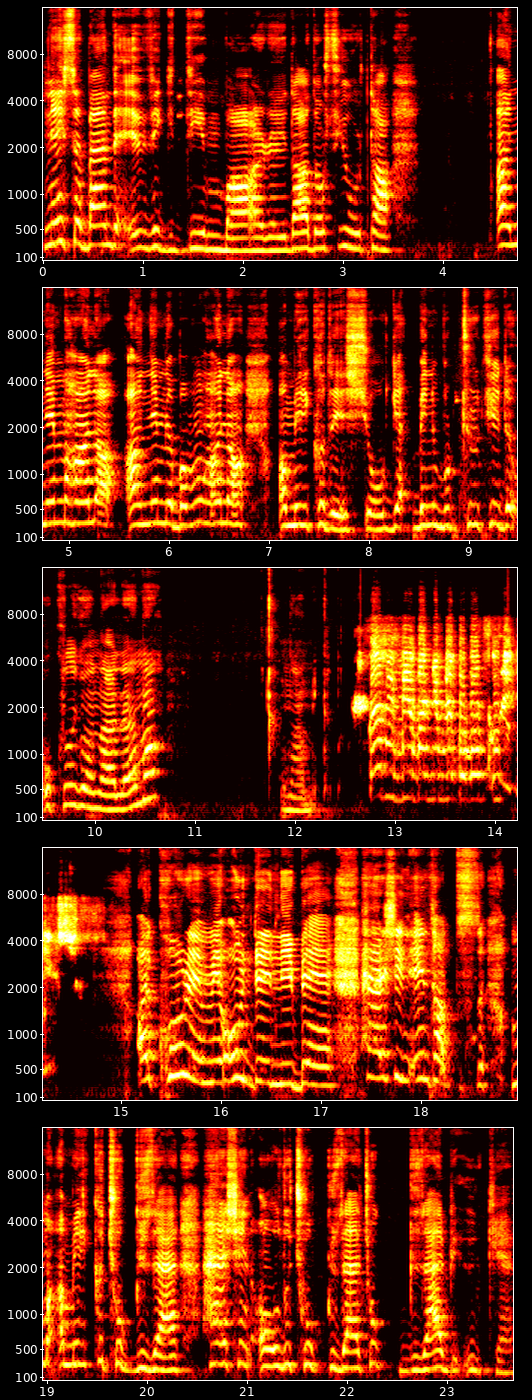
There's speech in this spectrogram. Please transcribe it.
Neyse ben de eve gideyim bari. Daha doğrusu yurta. Annem hala annemle babam hala Amerika'da yaşıyor. Beni bu Türkiye'de okula gönderdiler ama onlar Amerika'da. Ben bilmiyorum annemle babam Kore'de yaşıyor. Ay Kore mi o deli be. Her şeyin en tatlısı. Ama Amerika çok güzel. Her şeyin olduğu çok güzel. Çok güzel bir ülke.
